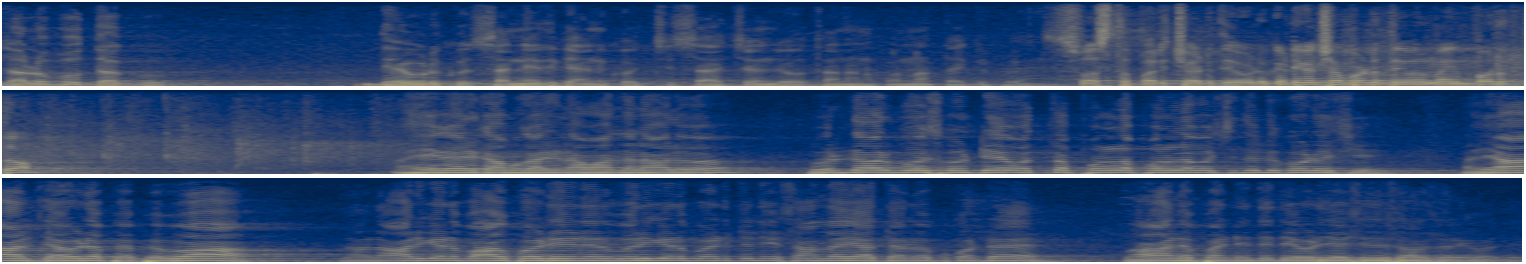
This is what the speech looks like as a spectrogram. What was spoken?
జలుబు దగ్గు. దేవుడికి సన్నిధికి ఆయనకి వచ్చి సాక్ష్యం చెబుతాను అనుకున్నా తగ్గిపోయింది. స్వస్థపరిచాడు దేవుడు. గట్టిగా చప్పట్లు దేవుని మాయం పరుద్దాం. అయ్యగారికి అమ్మగారికి నా వందనాలు. ఉరినాలు పోసుకుంటే ఉత్త పుల్ల పుల్ల వచ్చి దుల్లు కూడా వచ్చి అయ్యా దేవుడ పెవ్వా నా నారుగిన బాగుపడి నేను ఉరిగిన పండితే నీ సందయ్యాతాను ఒప్పుకుంటే బాగానే పండింది దేవుడు చేసేది సంవత్సరంగా ఉంది.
